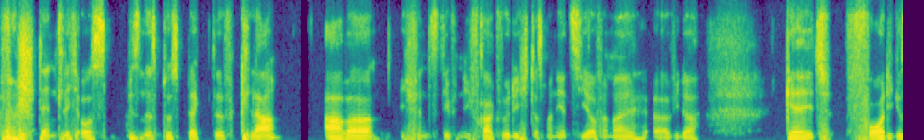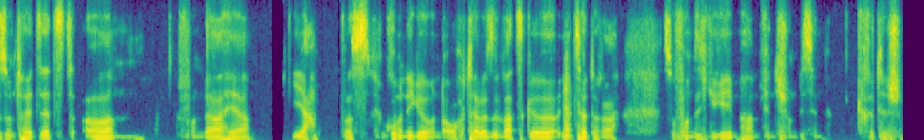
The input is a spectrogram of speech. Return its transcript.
verständlich aus Business Perspective, klar. Aber ich finde es definitiv fragwürdig, dass man jetzt hier auf einmal äh, wieder Geld vor die Gesundheit setzt. Ähm, von daher, ja, was Rummenigge und auch teilweise Watzke etc. so von sich gegeben haben, finde ich schon ein bisschen kritisch.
